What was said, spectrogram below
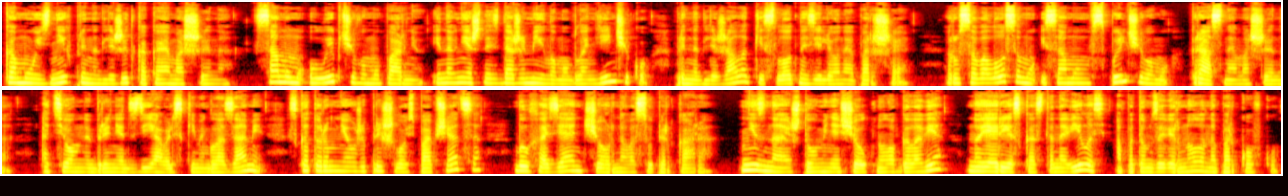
кому из них принадлежит какая машина. Самому улыбчивому парню и на внешность даже милому блондинчику принадлежала кислотно-зеленая парше. Русоволосому и самому вспыльчивому – красная машина, а темный брюнет с дьявольскими глазами, с которым мне уже пришлось пообщаться, был хозяин черного суперкара. Не знаю, что у меня щелкнуло в голове, но я резко остановилась, а потом завернула на парковку.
